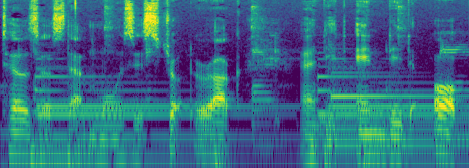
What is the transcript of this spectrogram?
tells us that Moses struck the rock and it ended up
